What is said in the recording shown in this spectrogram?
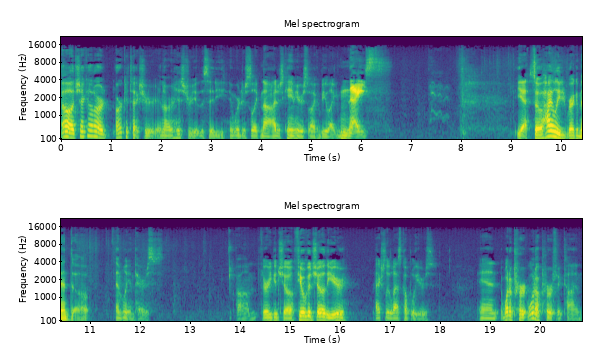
oh, check out our architecture and our history of the city, and we're just like, nah, I just came here so I could be like nice yeah, so highly recommend uh, Emily in Paris. Um, very good show, feel good show of the year, actually the last couple years, and what a per what a perfect time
